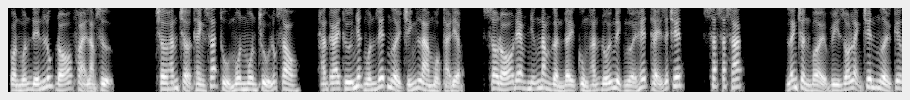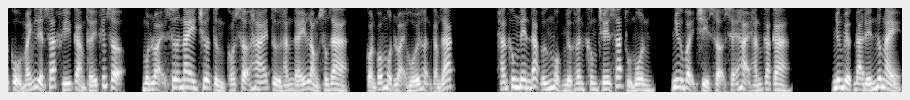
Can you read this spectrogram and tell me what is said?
còn muốn đến lúc đó phải làm sự. Chờ hắn trở thành sát thủ môn môn chủ lúc sau, hắn cái thứ nhất muốn giết người chính là một thải điệp, sau đó đem những năm gần đây cùng hắn đối nghịch người hết thể giết chết, sát sát sát. Lãnh Trần bởi vì gió lạnh trên người kia cổ mãnh liệt sát khí cảm thấy khiếp sợ, một loại xưa nay chưa từng có sợ hãi từ hắn đáy lòng xông ra, còn có một loại hối hận cảm giác. Hắn không nên đáp ứng một nhược hân không chế sát thủ môn, như vậy chỉ sợ sẽ hại hắn ca ca. Nhưng việc đã đến nước này,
